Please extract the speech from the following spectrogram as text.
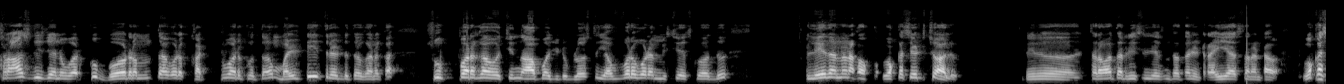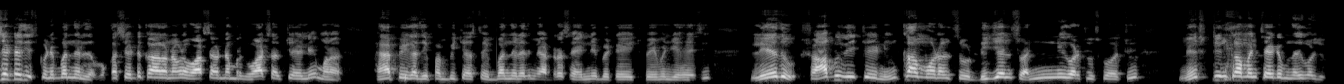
క్రాస్ డిజైన్ వర్క్ బోర్డర్ అంతా కూడా కట్ వర్క్తో మల్టీ థ్రెడ్తో కనుక సూపర్గా వచ్చింది. ఆపోజిట్ బ్లౌజ్తో ఎవరు కూడా మిస్ చేసుకోవద్దు. లేదన్నా నాకు ఒక- సెట్ చాలు. నేను తర్వాత రీసీల్ చేసిన తర్వాత నేను ట్రై చేస్తానంట. ఒక సెట్టే తీసుకోండి ఇబ్బంది లేదు. ఒక సెట్ కావాలన్నా కూడా వాట్సాప్ నెంబర్కి వాట్సాప్ చేయండి. మనం హ్యాపీగా అది పంపించేస్తాం ఇబ్బంది లేదు. మీ అడ్రస్ అవన్నీ పెట్టేసి పేమెంట్ చేసేసి. లేదు షాప్ విజిట్ చేయండి ఇంకా మోడల్స్ డిజైన్స్ అన్నీ కూడా చూసుకోవచ్చు. నెక్స్ట్ ఇంకా మంచి ఐటమ్ ఉంది అది కూడా చూ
